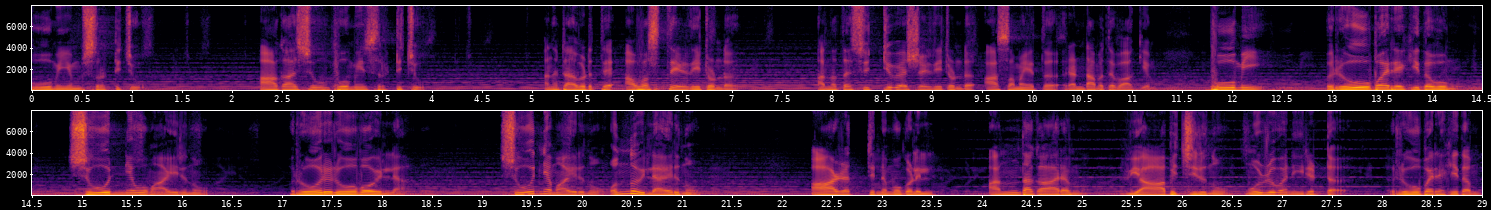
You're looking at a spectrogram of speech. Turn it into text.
ഭൂമിയും സൃഷ്ടിച്ചു. ആകാശവും ഭൂമിയും സൃഷ്ടിച്ചു. എന്നിട്ട് അവിടുത്തെ അവസ്ഥ എഴുതിയിട്ടുണ്ട്. അന്നത്തെ സിറ്റുവേഷൻ എഴുതിയിട്ടുണ്ട്. ആ സമയത്ത് രണ്ടാമത്തെ വാക്യം ഭൂമി രൂപരഹിതവും ശൂന്യവുമായിരുന്നു. ഒരു രൂപവുമില്ല ശൂന്യമായിരുന്നു. ഒന്നുമില്ലായിരുന്നു. ആഴത്തിന് മുകളിൽ അന്ധകാരം വ്യാപിച്ചിരുന്നു. മുഴുവൻ ഇരുട്ട്. രൂപരഹിതം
